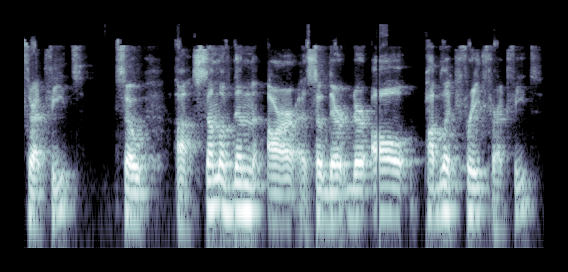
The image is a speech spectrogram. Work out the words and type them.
threat feeds. So uh, some of them are so they're they're all public free threat feeds,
